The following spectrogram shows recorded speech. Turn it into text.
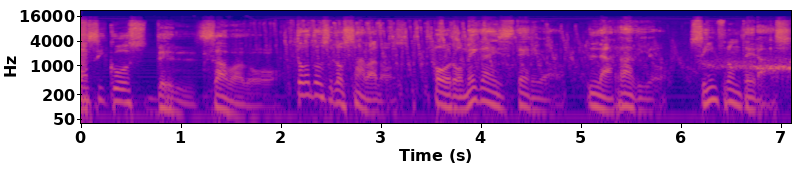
Clásicos del sábado. Todos los sábados, por Omega Estéreo, la radio sin fronteras.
